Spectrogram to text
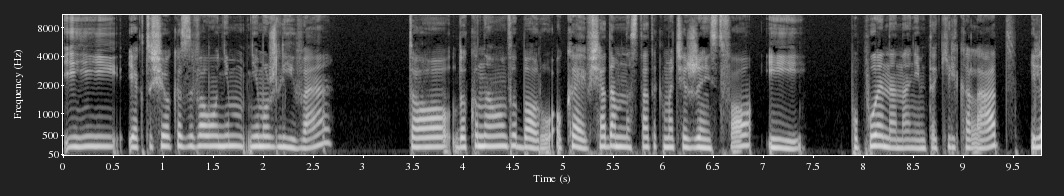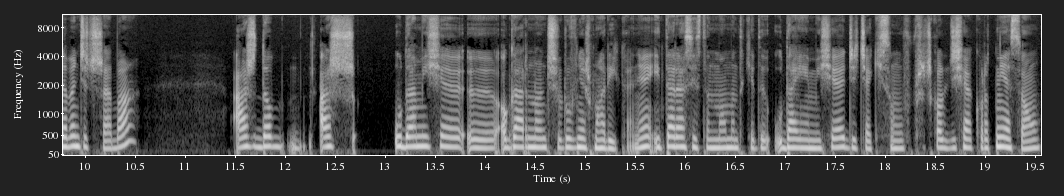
I jak to się okazywało nie, niemożliwe, to dokonałam wyboru. Ok, wsiadam na statek macierzyństwo i popłynę na nim te kilka lat, ile będzie trzeba, aż, do, aż uda mi się y, ogarnąć również Marikę, nie? I teraz jest ten moment, kiedy udaje mi się, dzieciaki są w przedszkolu, dzisiaj akurat nie są,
